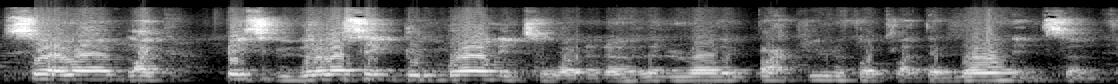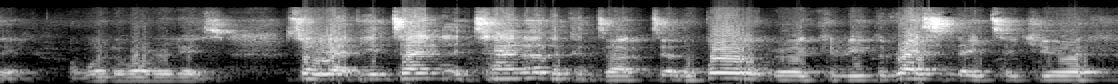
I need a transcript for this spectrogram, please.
So, um, like, basically, they're all saying good morning to one another, and they're all in black uniforms, like they're mourning something. I wonder what it is. So, yeah, the antenna, the conductor, the ball of mercury, the resonator here,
